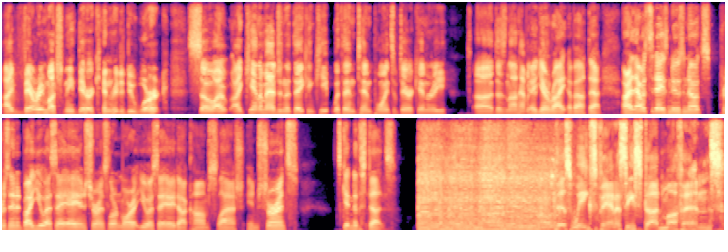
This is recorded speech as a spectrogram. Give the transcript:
I very much need Derrick Henry to do work, so I I can't imagine that they can keep within ten points of Derrick Henry uh, does not have a Yeah, good you're game. right about that. All right, that was today's news and notes presented by USAA Insurance. Learn more at usaa.com slash insurance. Let's get into the studs. This week's Fantasy Stud Muffins.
